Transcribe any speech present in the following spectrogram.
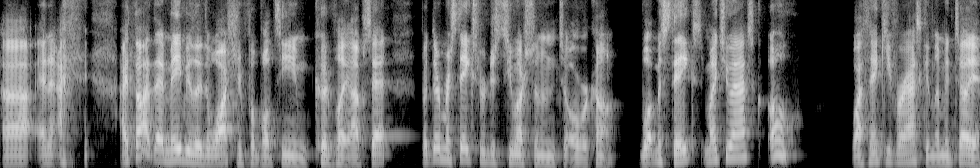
Uh, and I, I thought that maybe the Washington football team could play upset, but their mistakes were just too much for them to overcome. What mistakes, might you ask? Oh, well, thank you for asking. Let me tell you.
